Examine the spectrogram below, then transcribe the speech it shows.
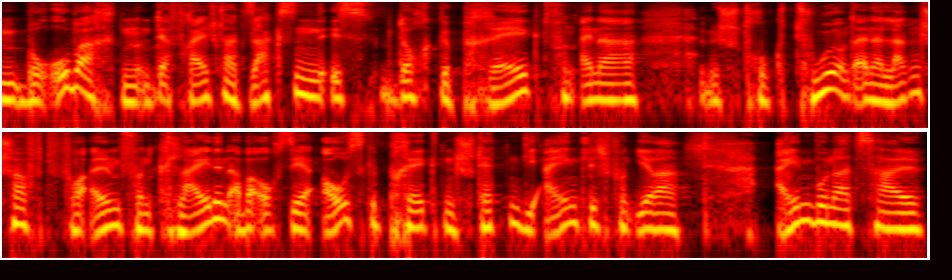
beobachten und der Freistaat Sachsen ist doch geprägt von einer Struktur und einer Landschaft, vor allem von kleinen, aber auch sehr ausgeprägten Städten, die eigentlich von ihrer Einwohnerzahl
